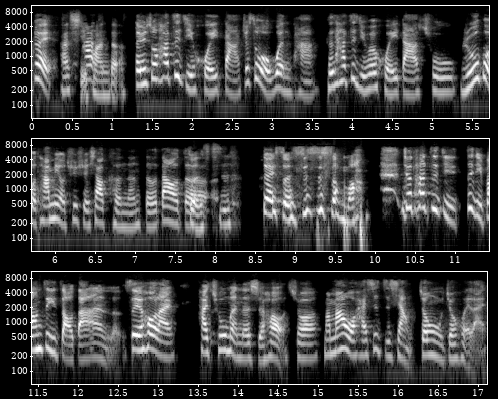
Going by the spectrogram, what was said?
对，他喜欢的，等于说他自己回答，就是我问他，可是他自己会回答出，如果他没有去学校，可能得到的损失。对，损失是什么？就他自己自己帮自己找答案了。所以后来他出门的时候说：“妈妈，我还是只想中午就回来。”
